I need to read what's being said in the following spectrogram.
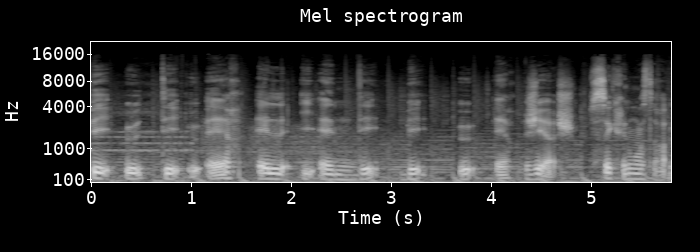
P-E-T-E-R-L-I-N-D-B-E-R-G-H. Sacré nom Instagram.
